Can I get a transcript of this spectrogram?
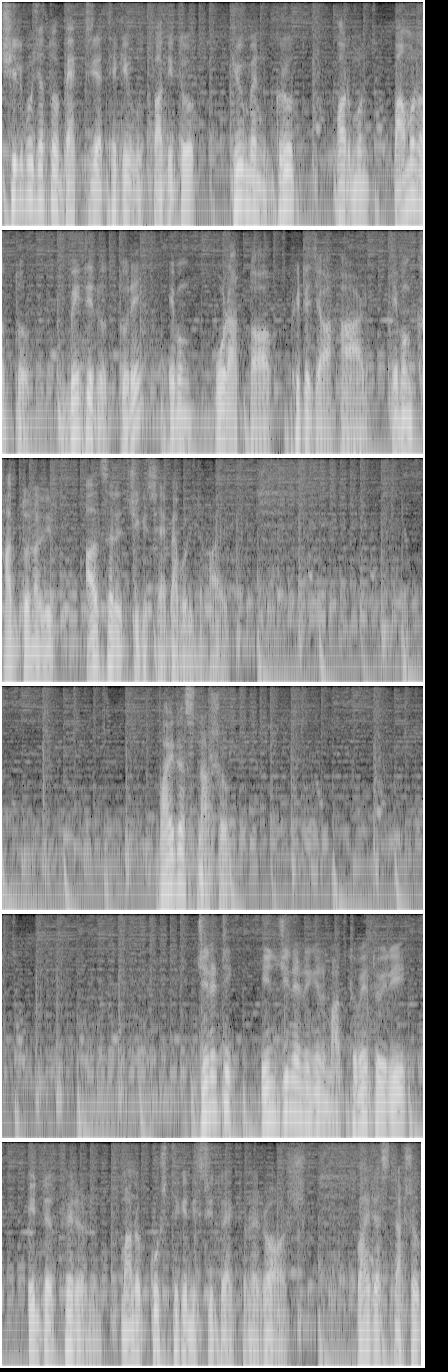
শিল্পজাত ব্যাকটেরিয়া থেকে উৎপাদিত হিউম্যান গ্রোথ হরমোন বামনত্ব বেটে রোধ করে এবং পোড়া ত্বক, ফেটে যাওয়া হাড় এবং খাদ্যনালীর আলসারের চিকিৎসায় ব্যবহৃত হয়। ভাইরাস নাশক জেনেটিক ইঞ্জিনিয়ারিং এর মাধ্যমে তৈরি ইন্টারফেরন মানব কোষ থেকে নিঃসৃত এক ধরনের রস ভাইরাস নাশক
